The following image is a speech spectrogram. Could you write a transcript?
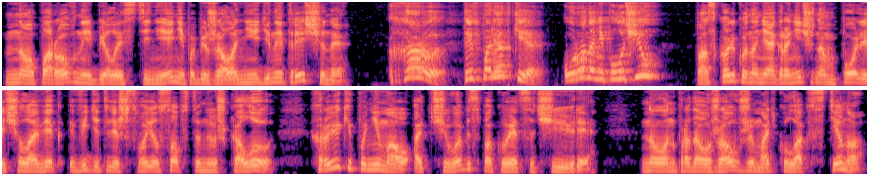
Но по ровной белой стене не побежало ни единой трещины. «Хару, ты в порядке? Урона не получил?» Поскольку на неограниченном поле человек видит лишь свою собственную шкалу, Харуюки понимал, от чего беспокоится Чиури. Но он продолжал вжимать кулак в стену.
